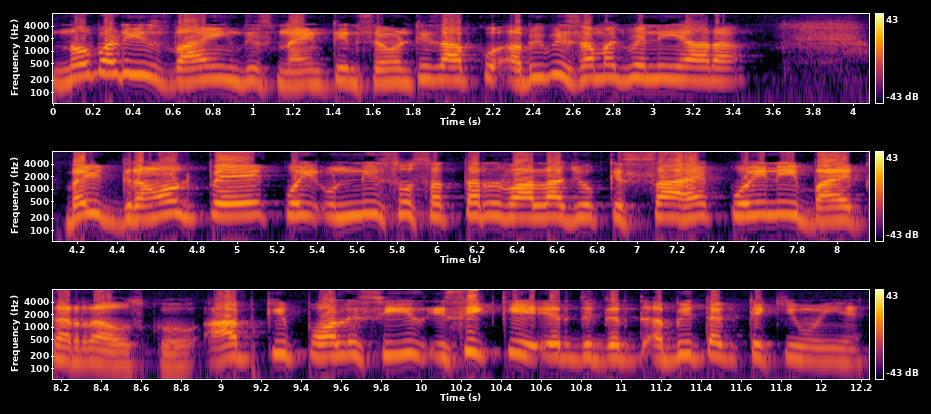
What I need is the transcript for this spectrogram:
nobody is buying this nineteen seventies आपको अभी भी समझ में नहीं आ रहा। भाई ग्राउंड पे कोई 1970 वाला जो किस्सा है, कोई नहीं बाय कर रहा उसको। आपकी पॉलिसीज़ इसी के इर्द गिर्द अभी तक टिकी हुई हैं।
